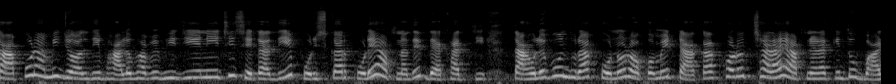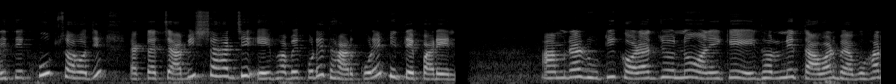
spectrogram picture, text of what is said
কাপড় আমি জল দিয়ে ভালোভাবে ভিজিয়ে নিয়েছি, সেটা দিয়ে পরিষ্কার করে আপনাদের দেখাচ্ছি। তাহলে বন্ধুরা, কোনো রকমের টাকা খরচ ছাড়াই আপনারা কিন্তু বাড়িতে খুব সহজে একটা চাবির সাহায্যে এইভাবে করে ধার করে নিতে পারেন। আমরা রুটি করার জন্য অনেকে এই ধরনের তাওয়ার ব্যবহার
